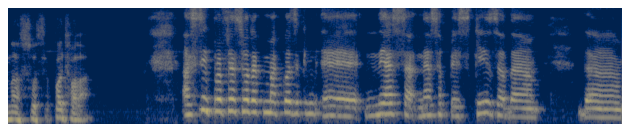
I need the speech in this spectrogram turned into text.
na sociedade. Pode falar. Assim, professora, uma coisa que é, nessa, nessa pesquisa da, da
